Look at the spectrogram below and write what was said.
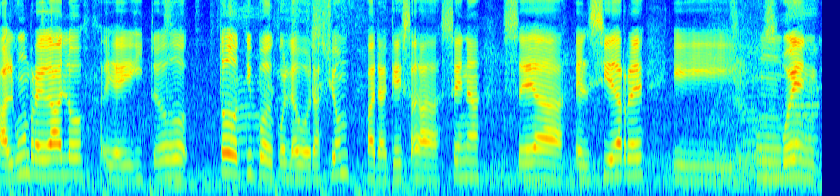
algún regalo eh, y todo, todo tipo de colaboración para que esa cena sea el cierre y un buen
